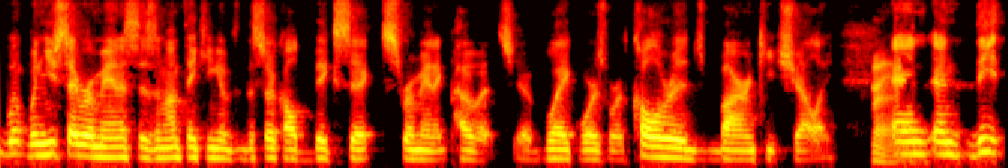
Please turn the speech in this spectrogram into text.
When you say romanticism, I'm thinking of the so-called Big Six romantic poets: you know, Blake, Wordsworth, Coleridge, Byron, Keats, Shelley. Right. And and the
